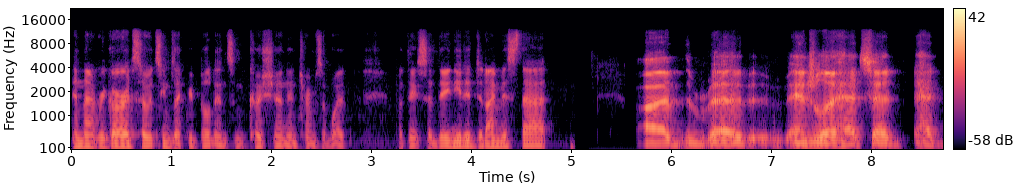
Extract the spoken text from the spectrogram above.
in that regard. So it seems like we built in some cushion in terms of what what they said they needed. Did I miss that? Uh, uh, Angela had said had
